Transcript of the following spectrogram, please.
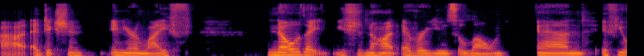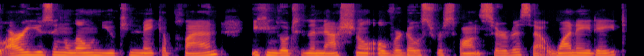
uh, addiction in your life, know that you should not ever use alone. And if you are using alone, you can make a plan. You can go to the National Overdose Response Service at 188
